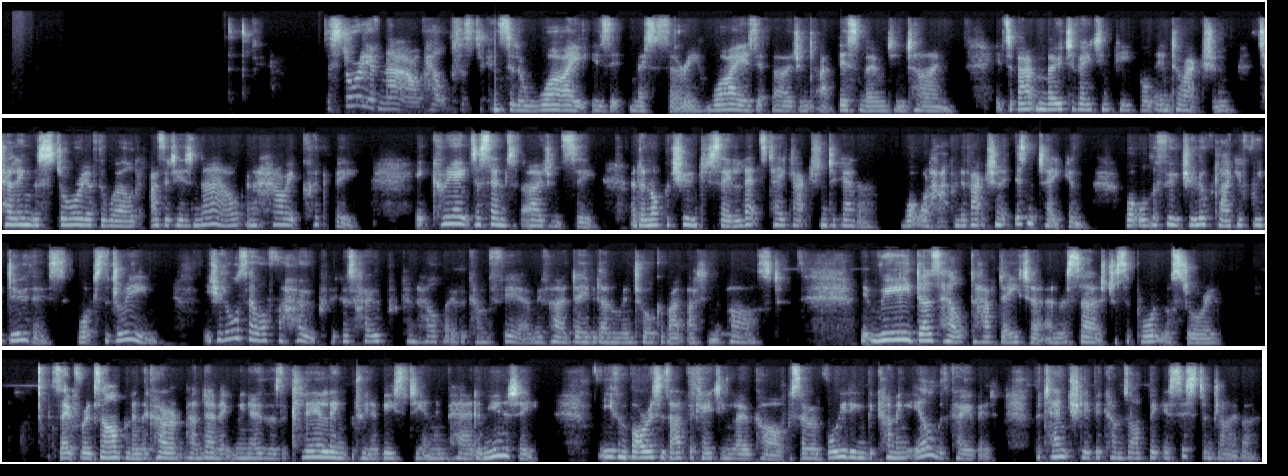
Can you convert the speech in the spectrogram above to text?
The story of now helps us to consider why is it necessary? Why is it urgent at this moment in time? It's about motivating people into action, telling the story of the world as it is now and how it could be. It creates a sense of urgency and an opportunity to say, let's take action together. What will happen if action isn't taken? What will the future look like if we do this? What's the dream? It should also offer hope because hope can help overcome fear. We've heard David Unwin talk about that in the past. It really does help to have data and research to support your story. So, for example, in the current pandemic, we know there's a clear link between obesity and impaired immunity. Even Boris is advocating low carb, so avoiding becoming ill with COVID potentially becomes our biggest system driver.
